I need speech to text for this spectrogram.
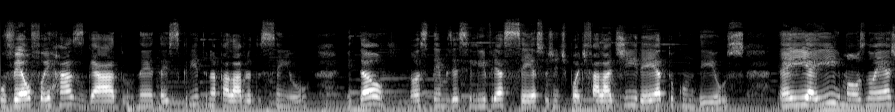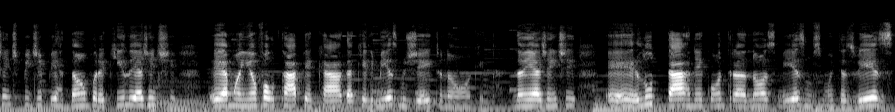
O véu foi rasgado, né? Está escrito na palavra do Senhor. Então, nós temos esse livre acesso, a gente pode falar direto com Deus. É, e aí, irmãos, não é a gente pedir perdão por aquilo e a gente é, amanhã voltar a pecar daquele mesmo jeito, não. Não é a gente é, lutar né, contra nós mesmos, muitas vezes,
